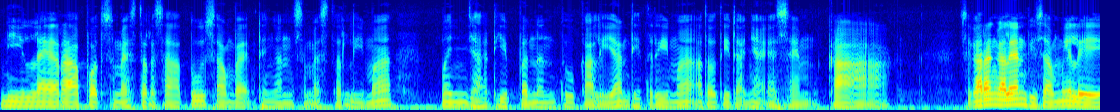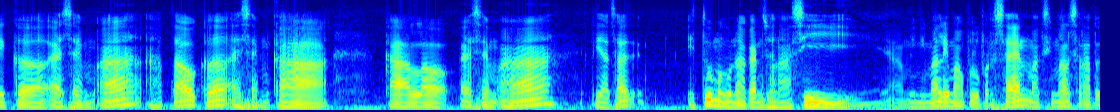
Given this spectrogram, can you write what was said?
nilai rapot semester 1 sampai dengan semester 5 menjadi penentu kalian diterima atau tidaknya SMK. Sekarang kalian bisa milih ke SMA atau ke SMK. Kalau SMA lihat saja itu menggunakan zonasi ya, minimal 50% maksimal 100%.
